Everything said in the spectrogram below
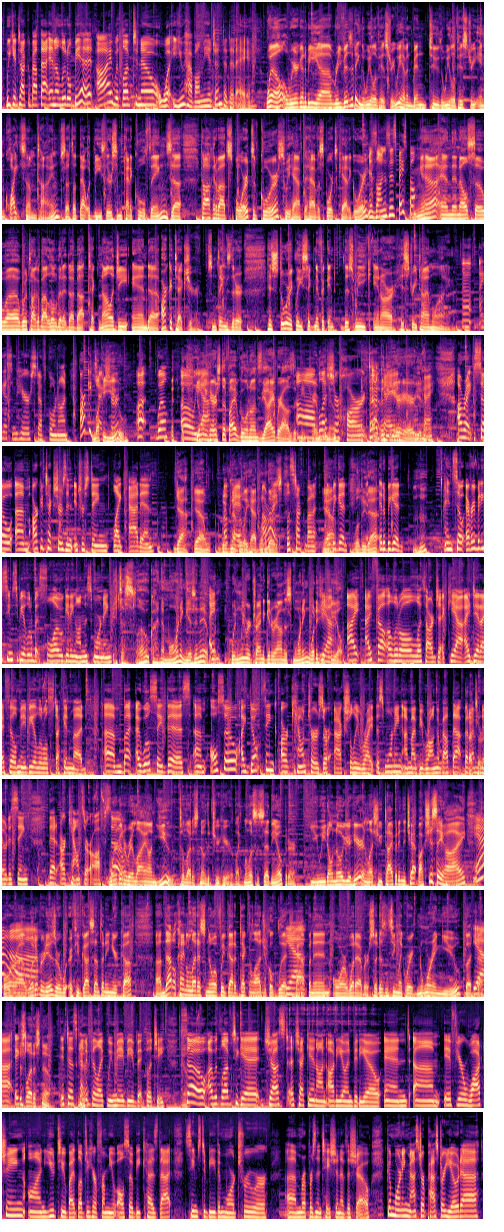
We can talk about that in a little bit. I would love to know what you have on the agenda today. Well, we're going to be uh, revisiting the Wheel of History. We haven't been to the Wheel of History in quite some time, so I thought that would be. There's some kind of cool things. Uh, talking about sports, of course, we have to have a sports category. As long as it's baseball. Yeah, and then also uh, we'll talk about a little bit about technology and uh, architecture, some things that are historically significant this week in our history timeline. Uh, I got some hair stuff going on. Architecture. Lucky you. Uh, well, oh The yeah. The only hair stuff I have going on is the eyebrows that need Oh, trimmed. bless you know. your heart. Okay. your hair, you okay. know. All right. So, um, architecture is an interesting like add-in. Yeah, yeah, we've okay. not really had one All of right. those. Let's talk about it. Yeah, It'll be good. we'll do that. It'll be good. Mm-hmm. And so everybody seems to be a little bit slow getting on this morning. It's a slow kind of morning, isn't it? I- when, when we were trying to get around this morning, what did you yeah, feel? I, I felt a little lethargic. Yeah, I did. I feel maybe a little stuck in mud. Um, but I will say this. Um, also, I don't think our counters are actually right this morning. I might be wrong about that, but That's I'm right. noticing that our counts are off. So, We're going to rely on you to let us know that you're here. Like Melissa said in the opener, you, we don't know you're here unless you type it in the chat box. Just say hi Yeah. Or uh, whatever it is, or if you've got something in your cup. Um, that'll kind of let us know if we've got a technological glitch Yeah. happening or whatever. So it doesn't seem like we're ignoring you, but uh, Yeah, it- just let us know. It does kind of feel like we may be a bit glitchy. So I would love to get just a check in on audio and video. And um, if you're watching on YouTube, I'd love to hear from you also because that seems to be the more truer um, representation of the show. Good morning, Master Pastor Yoda.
